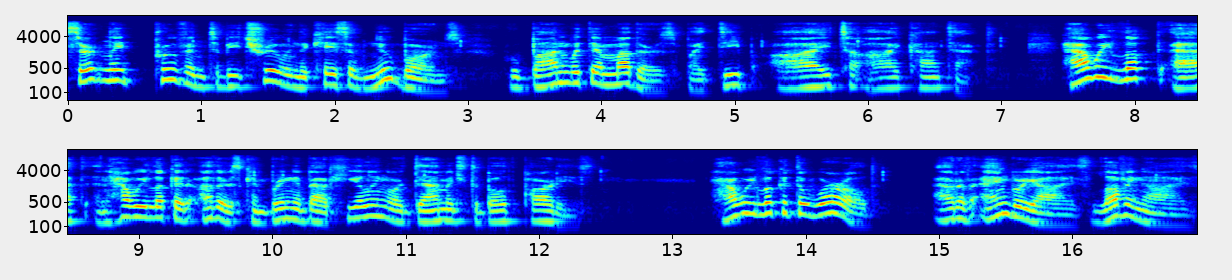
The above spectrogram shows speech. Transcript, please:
certainly proven to be true in the case of newborns who bond with their mothers by deep eye to eye contact. How we look at and how we look at others can bring about healing or damage to both parties. How we look at the world, out of angry eyes, loving eyes,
